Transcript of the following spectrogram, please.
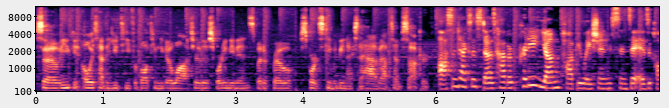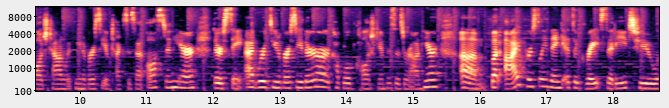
So you can always have the UT football team to go watch or their sporting events, but a pro sports team would be nice to have outside of soccer. Austin, Texas does have a pretty young population since it is a college town with University of Texas at Austin here. There's St. Edward's University. There are a couple of college campuses around here. Um, but I personally think it's a great city to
